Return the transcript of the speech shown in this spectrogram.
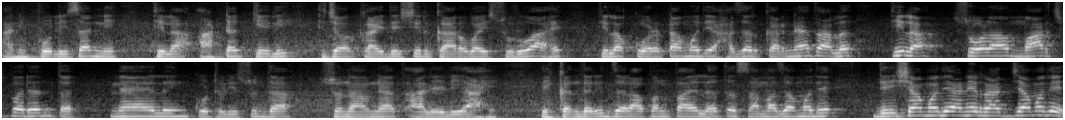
आणि पोलिसांनी तिला अटक केली. तिच्यावर कायदेशीर कारवाई सुरू आहे. तिला कोर्टामध्ये हजर करण्यात आलं. तिला सोळा मार्चपर्यंत न्यायालयीन कोठडीसुद्धा सुनावण्यात आलेली आहे. एकंदरीत जर आपण पाहिलं तर समाजामध्ये देशामध्ये आणि राज्यामध्ये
